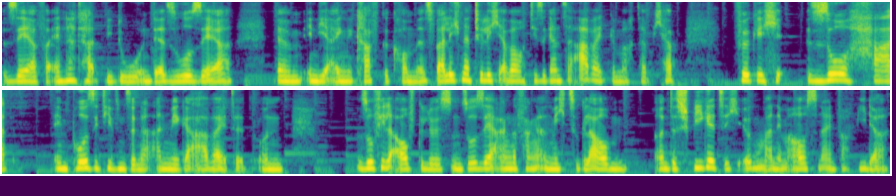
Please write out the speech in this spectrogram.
sehr verändert hat wie du und der so sehr ähm, in die eigene Kraft gekommen ist, weil ich natürlich aber auch diese ganze Arbeit gemacht habe. Ich habe wirklich so hart im positiven Sinne an mir gearbeitet und so viel aufgelöst und so sehr angefangen an mich zu glauben. Und das spiegelt sich irgendwann im Außen einfach wieder.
